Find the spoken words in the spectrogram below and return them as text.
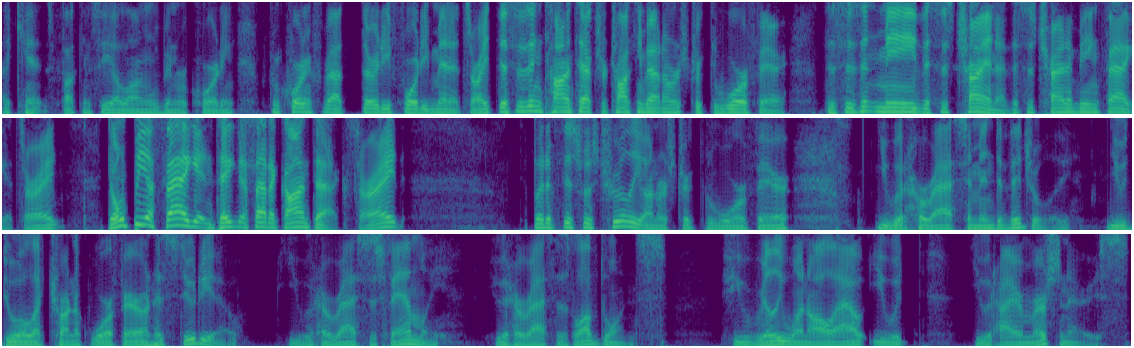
I can't fucking see how long we've been recording. We've been recording for about 30, 40 minutes. All right, this is in context. We're talking about unrestricted warfare. This isn't me. This is China. This is China being faggots. All right, don't be a faggot and take this out of context. All right. But if this was truly unrestricted warfare, you would harass him individually. You would do electronic warfare on his studio. You would harass his family. You would harass his loved ones. If you really went all out, you would you would hire mercenaries.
